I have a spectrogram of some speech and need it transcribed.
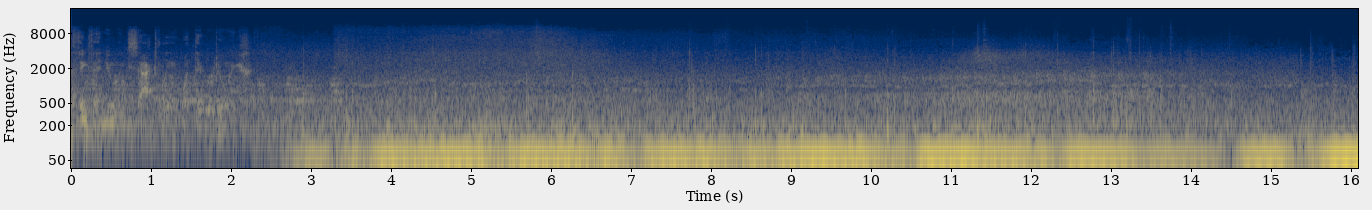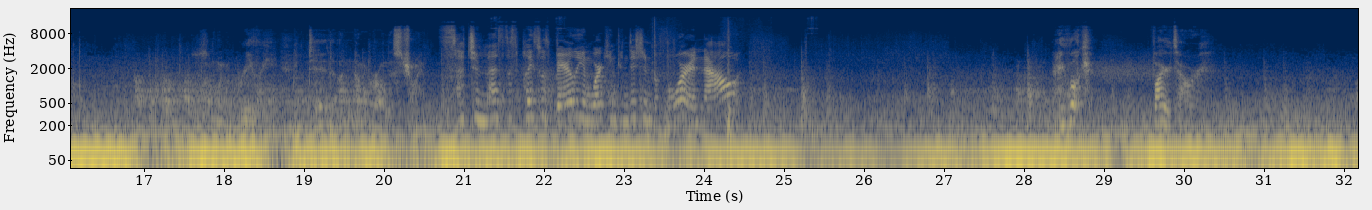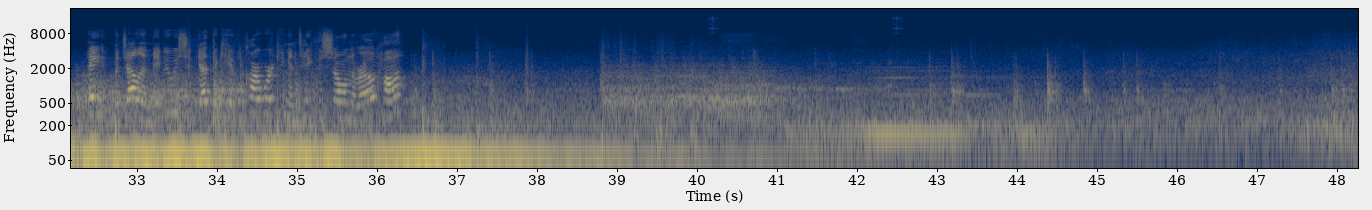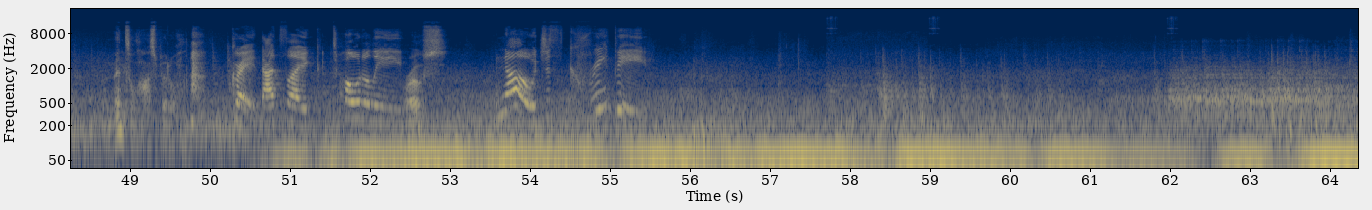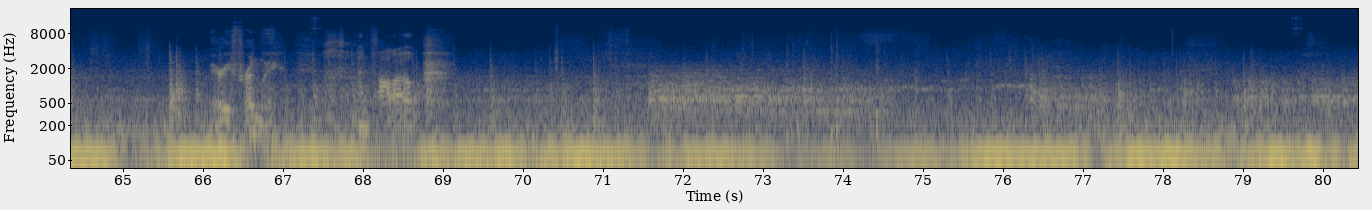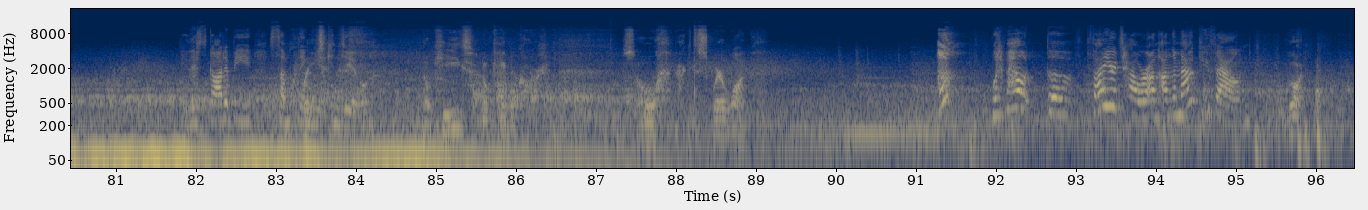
Think they knew exactly what they were doing. Someone really did a number on this joint. Such a mess. This place was barely in working condition before, and now Hey, look! Fire tower. Hey, Magellan, maybe we should get the cable car working and take this show on the road, huh? Mental hospital. Great, that's like totally. Gross? No, just creepy. Friendly. Unfollow. Okay, There's gotta be something we can do. No keys, no cable car. So, back to square one. What about the fire tower on, on the map you found? Look,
